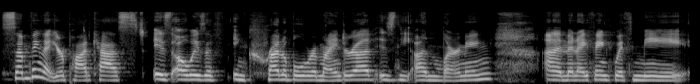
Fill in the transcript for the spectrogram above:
Something that your podcast is always an incredible reminder of is the unlearning. Um, and I think with me,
